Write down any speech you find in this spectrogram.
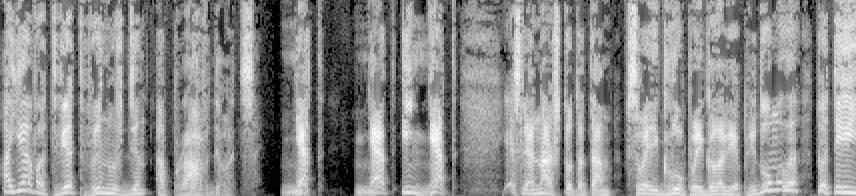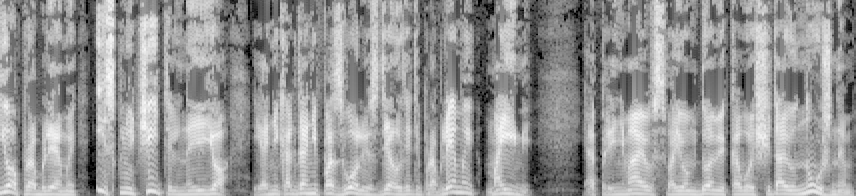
а я в ответ вынужден оправдываться. Нет, нет и нет. Если она что-то там в своей глупой голове придумала, то это ее проблемы, исключительно ее. Я никогда не позволю сделать эти проблемы моими. Я принимаю в своем доме, кого считаю нужным,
